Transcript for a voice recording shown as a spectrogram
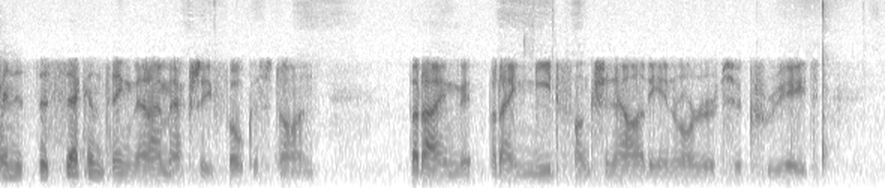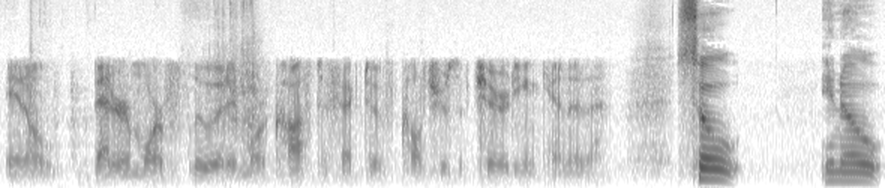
And it's the second thing that I'm actually focused on, but I'm but I need functionality in order to create, you know, better, more fluid, and more cost-effective cultures of charity in Canada. So, you know,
